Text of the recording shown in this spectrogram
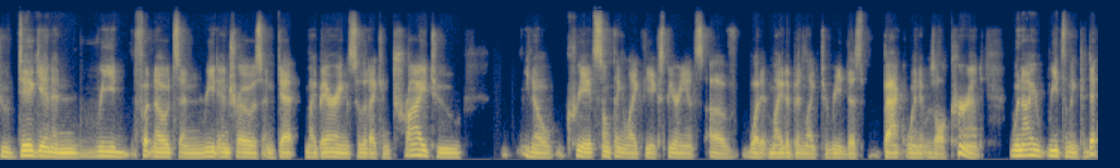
to dig in and read footnotes and read intros and get my bearings so that I can try to, you know, create something like the experience of what it might have been like to read this back when it was all current. When I read something today,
